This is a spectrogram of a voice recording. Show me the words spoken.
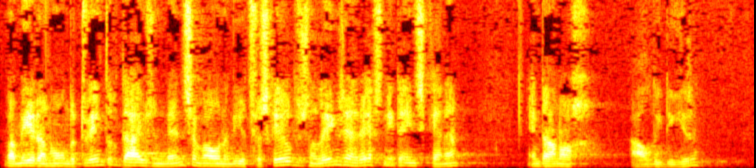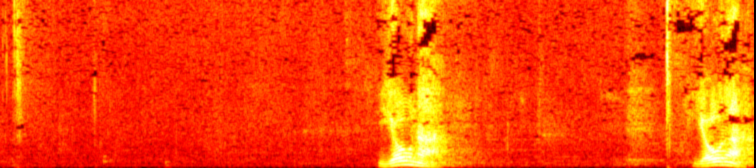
waar meer dan 120.000 mensen wonen die het verschil tussen links en rechts niet eens kennen, en dan nog al die dieren? Jona, Jona.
